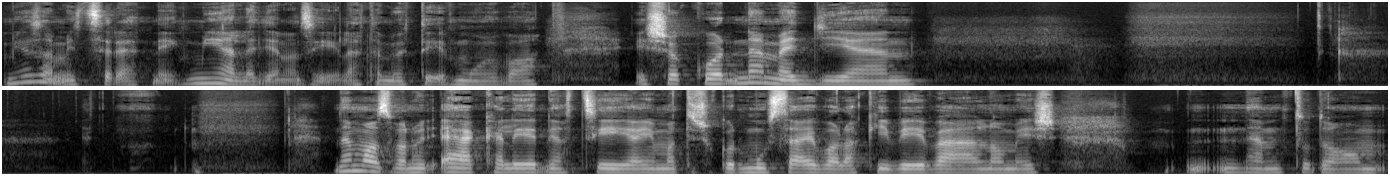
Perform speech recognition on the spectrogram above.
mi az, amit szeretnék, milyen legyen az életem öt év múlva. És akkor nem egy ilyen, nem az van, hogy el kell érni a céljaimat, és akkor muszáj valakivé válnom, és nem tudom,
